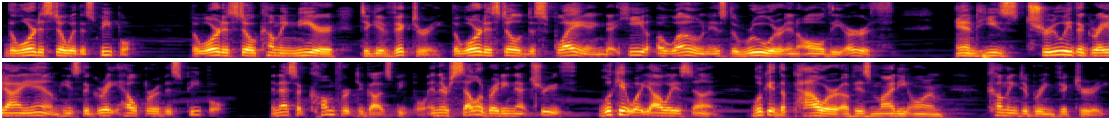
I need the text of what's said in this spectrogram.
The Lord is still with his people. The Lord is still coming near to give victory. The Lord is still displaying that he alone is the ruler in all the earth. And he's truly the great I am. He's the great helper of his people. And that's a comfort to God's people. And they're celebrating that truth. Look at what Yahweh has done. Look at the power of his mighty arm coming to bring victory.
